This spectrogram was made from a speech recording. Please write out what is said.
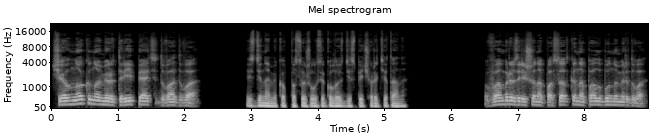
«Челнок номер 3522». Из динамиков послышался голос диспетчера «Титана». Вам разрешена посадка на палубу номер два.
